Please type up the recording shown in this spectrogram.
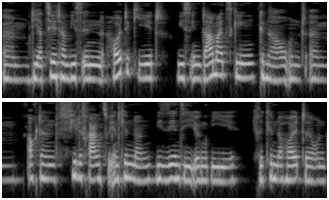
ähm, die erzählt haben, wie es ihnen heute geht, wie es ihnen damals ging, genau. Und ähm, auch dann viele Fragen zu ihren Kindern. Wie sehen sie irgendwie ihre Kinder heute und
